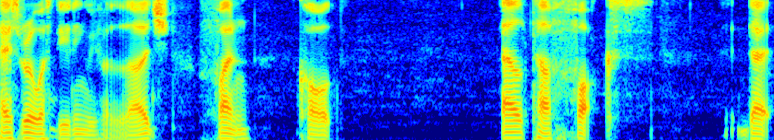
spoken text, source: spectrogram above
Hasbro was dealing with a large fund called Alta Fox that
